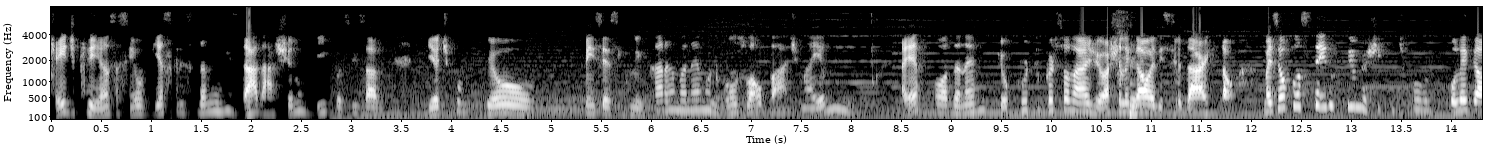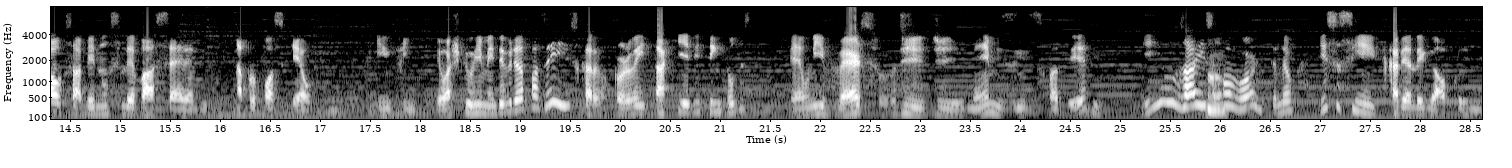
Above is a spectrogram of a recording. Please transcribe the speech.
cheio de criança, assim, eu vi as crianças dando risada, rachando o bico, assim, sabe? E eu, tipo, eu pensei assim comigo, caramba, né, mano, vamos zoar o Batman, aí eu. Aí é foda, né? Porque eu curto o personagem, eu acho legal ele ser dark e tal. Mas eu gostei do filme, achei que, tipo, ficou legal, sabe? Ele não se levar a sério ali, na proposta que é o filme. Enfim, eu acho que o He-Man deveria fazer isso, cara. Aproveitar que ele tem todo esse é, universo de, de memes em cima dele e usar isso a Ah. favor, entendeu? Isso sim ficaria legal pro He-Man.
